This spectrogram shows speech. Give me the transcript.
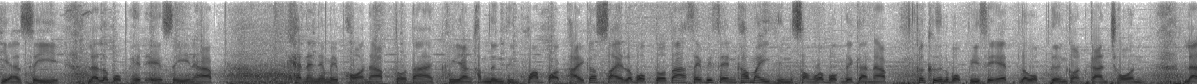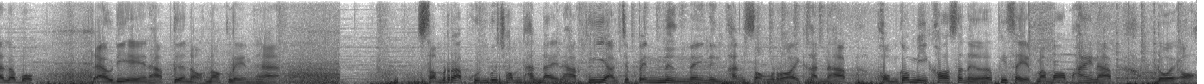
TRC และระบบ HAC นะครับ แค่นั้นยังไม่พอนะครับโตต้าคือยังคำนึงถึงความปลอดภัยก็ใส่ระบบโตต้าเซฟ i ีเซนเข้ามาอีกถึง 2 ระบบด้วยกันนะครับ ก็คือระบบ PCS ระบบเตือนก่อนการชน และระบบ LDA นะครับเตือนออกนอกเลนนะฮะสำหรับคุณผู้ชมท่านใดนะครับ ที่อยากจะเป็นหนึ่งใน 1,200 คันนะครับ ผมก็มีข้อเสนอพิเศษมามอบให้นะครับ โดยออก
